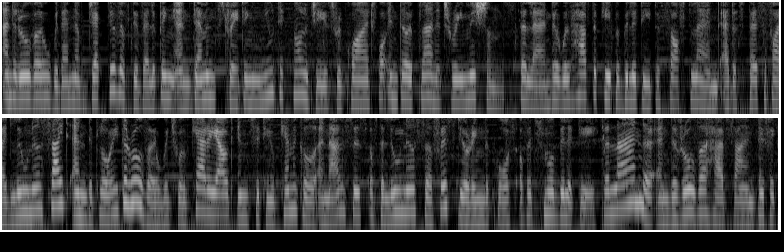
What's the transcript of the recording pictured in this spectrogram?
and a rover with an objective of developing and demonstrating new technologies required for interplanetary missions. The lander will have the capability to soft land at a specified lunar site and deploy the rover which will carry out in situ chemical analysis of the lunar surface during the course of its mobility. The lander and the rover have scientific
